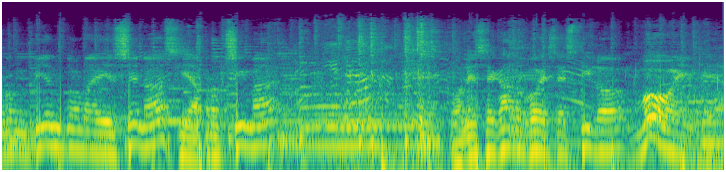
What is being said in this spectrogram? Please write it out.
Rompiendo la escena se aproxima con ese garbo, ese estilo muy bien.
